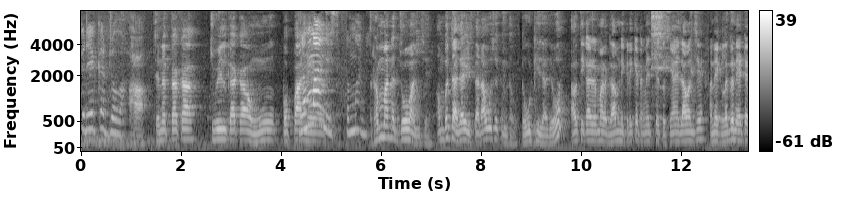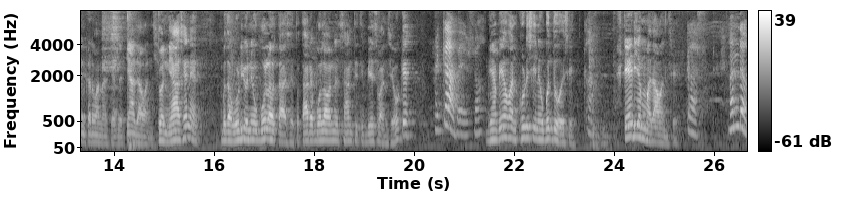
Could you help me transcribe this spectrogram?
ક્રિકેટ જોવા. હા જનક કાકા જુઈલ કાકા હું પપ્પા ને રમવાની જોવાનું છે. આમ બધા જ આવીશ તારે આવું છે કેમ થવું? તો ઉઠી જાજે હો. આવતીકાલે અમારા ગામની ક્રિકેટ મેચ છે તો ત્યાં જવાનું છે. અને એક લગ્ન એટેન્ડ કરવાના છે એટલે ત્યાં જવાનું છે. તો ત્યાં છે ને બધા ઓડિયો ને એવું બોલાવતા હશે તો તારે બોલાવવાને શાંતિથી બેસવાનું છે ઓકે? ક્યાં બેસો? ત્યાં બેહવાનું ખુરશી ને એવું બધું હશે. સ્ટેડિયમમાં જ જવાનું છે. કા અંદર.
